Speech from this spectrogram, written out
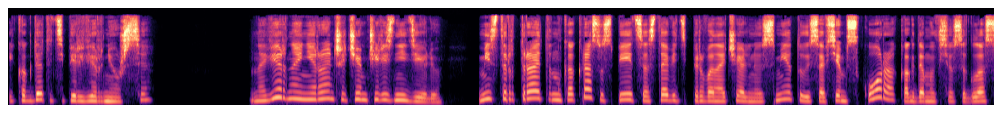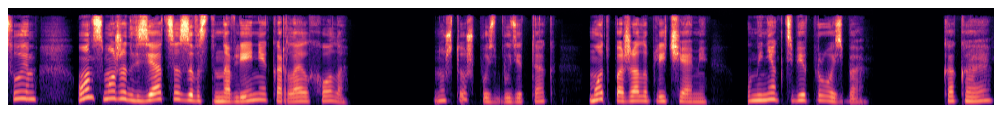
И когда ты теперь вернешься? Наверное, не раньше, чем через неделю. Мистер Трайтон как раз успеет составить первоначальную смету, и совсем скоро, когда мы все согласуем, он сможет взяться за восстановление Карлайл-Холла. Ну что ж, пусть будет так. Мод пожала плечами. У меня к тебе просьба. Какая?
